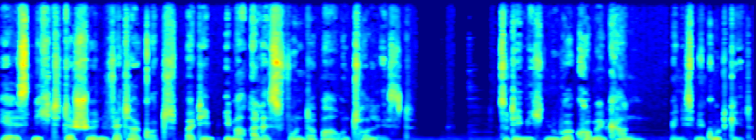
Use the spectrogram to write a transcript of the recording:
Er ist nicht der Schönwettergott, bei dem immer alles wunderbar und toll ist, zu dem ich nur kommen kann, wenn es mir gut geht.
